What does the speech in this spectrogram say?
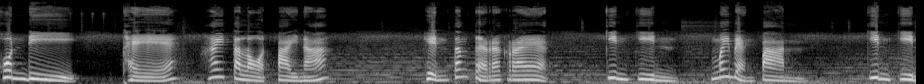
คนดี แถให้ตลอดไปนะ เห็นตั้งแต่แรกๆ กินกิน ไม่แบ่งปัน กินกิน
